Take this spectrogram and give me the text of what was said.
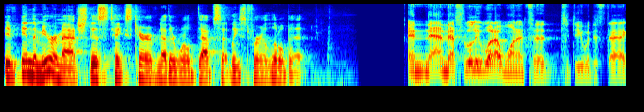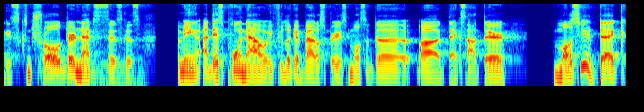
if in the mirror match, this takes care of Netherworld depths at least for a little bit. And and that's really what I wanted to to do with this deck is control their nexuses because I mean at this point now, if you look at Battle Spirits, most of the uh, decks out there, most of your deck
